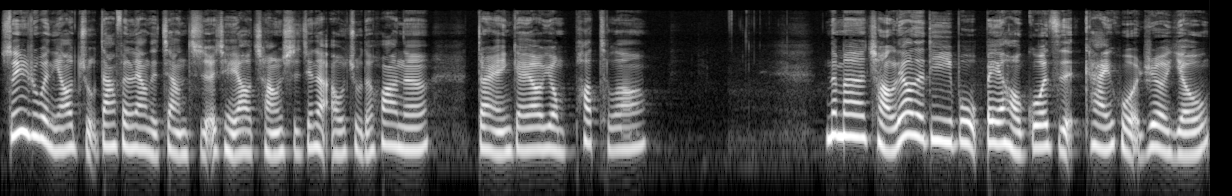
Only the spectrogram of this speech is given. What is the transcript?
所以如果你要煮大分量的酱汁，而且要长时间的熬煮的话呢，当然应该要用 pot 了。那么炒料的第一步，备好锅子，开火热油。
